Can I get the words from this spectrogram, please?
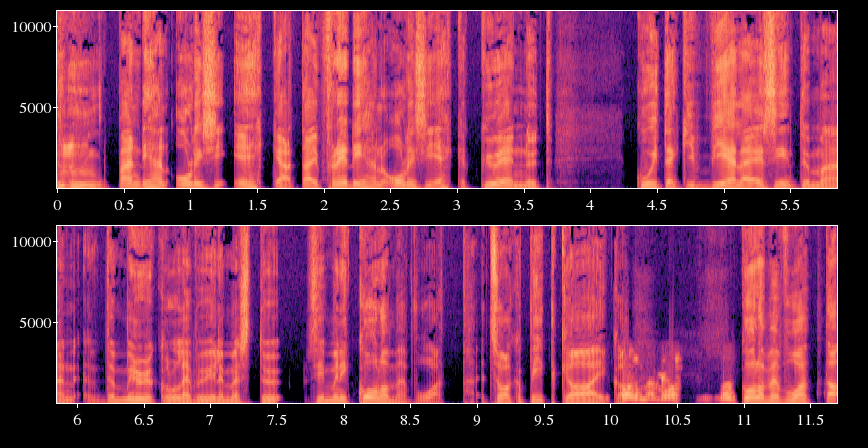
bändihän olisi ehkä, tai Fredihän olisi ehkä kyennyt kuitenkin vielä esiintymään. The Miracle-levy ilmestyi, siinä meni kolme vuotta. Et se on aika pitkä aika. Kolme vuotta. Kolme vuotta.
